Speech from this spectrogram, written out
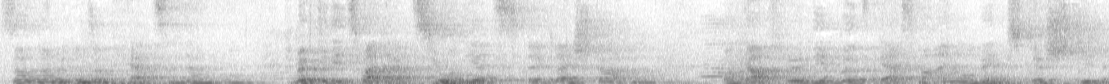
sondern mit unserem Herzen danken? Ich möchte die zweite Aktion jetzt äh, gleich starten und dafür nehmen wir uns erstmal einen Moment der Stille,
